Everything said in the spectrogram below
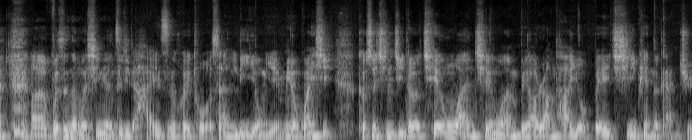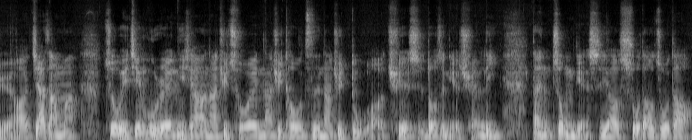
呃，不是那么信任自己的孩子，会妥善利用也没有关系。可是请记得，千万千万不要让他有被欺骗的感觉啊！家长嘛，作为监护人，你想要拿去存、拿去投资、拿去赌哦，确实都是你的权利。但重点是要说到做到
